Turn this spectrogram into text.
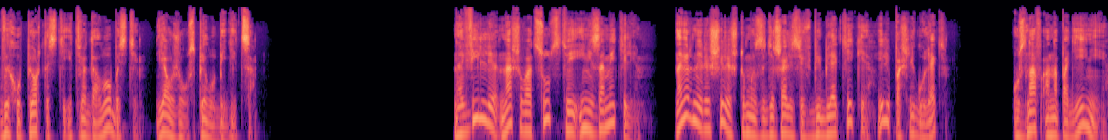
в их упертости и твердолобости я уже успел убедиться. На вилле нашего отсутствия и не заметили, Наверное, решили, что мы задержались в библиотеке или пошли гулять. Узнав о нападении,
